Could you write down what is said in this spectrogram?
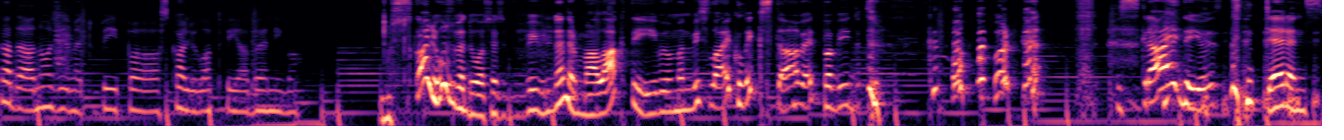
kādā nozīmē tu biji pa skaļu Latvijā bērnībā? Skaļi uzvedos, es biju nenormāli aktīva, un man visu laiku lika stāvēt pa vidu. kaut kur. Es skraidīju, ķerens.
